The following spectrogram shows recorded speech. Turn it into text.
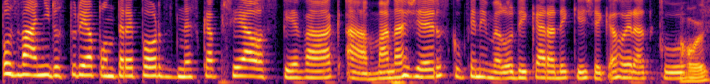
Pozvání do studia Ponte Reports dneska přijal zpěvák a manažer skupiny Melodika Radek Ježek. Ahoj Radku. Ahoj.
